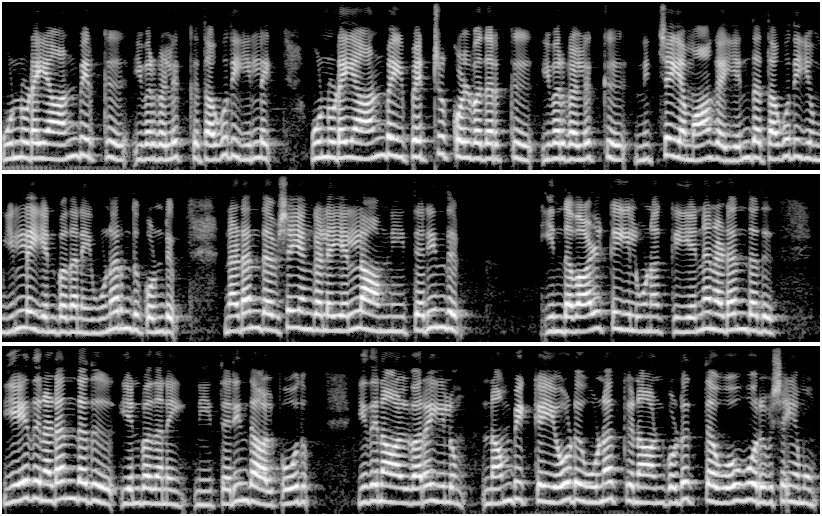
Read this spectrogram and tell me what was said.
உன்னுடைய அன்பிற்கு இவர்களுக்கு தகுதி இல்லை. உன்னுடைய அன்பை பெற்றுக்கொள்வதற்கு இவர்களுக்கு நிச்சயமாக எந்த தகுதியும் இல்லை என்பதனை உணர்ந்து கொண்டு நடந்த விஷயங்களை எல்லாம் நீ தெரிந்து இந்த வாழ்க்கையில் உனக்கு என்ன நடந்தது? ஏது நடந்தது என்பதனை நீ தெரிந்தால் போதும். இது நாள் வரையிலும் நம்பிக்கையோடு உனக்கு நான் கொடுத்த ஒவ்வொரு விஷயமும்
